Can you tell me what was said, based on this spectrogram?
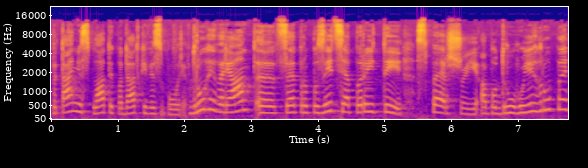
питанні сплати податків і зборів. Другий варіант це пропозиція перейти з першої або другої групи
